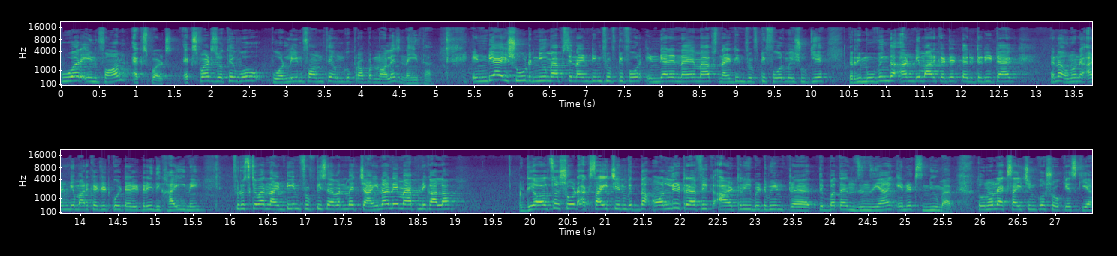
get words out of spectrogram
poor informed experts experts जो थे वो पुअरली इन्फॉर्म थे, उनको प्रॉपर नॉलेज नहीं था. India issued new maps in 1954 India ने नए मैप्स 1954 में इशू किए. Removing the undemarcated territory tag है ना? उन्होंने अनडिमार्केटेड कोई टेरिटरी दिखाई ही नहीं. फिर उसके बाद 1957 में चाइना ने मैप निकाला. They also showed Aksai Chin with the only traffic artery between Tibet and Xinjiang in its new map तो उन्होंने अक्साई चिन को शोकेस किया।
